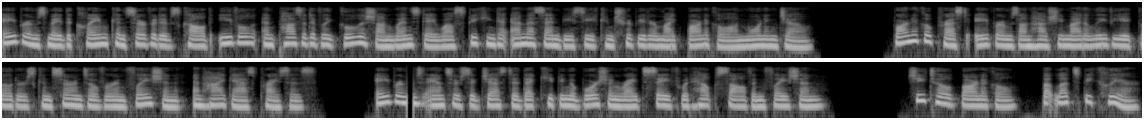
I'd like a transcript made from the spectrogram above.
Abrams made the claim conservatives called evil and positively ghoulish on Wednesday while speaking to MSNBC contributor Mike Barnicle on Morning Joe. Barnicle pressed Abrams on how she might alleviate voters' concerns over inflation and high gas prices. Abrams' answer suggested that keeping abortion rights safe would help solve inflation. She told Barnicle, but let's be clear.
